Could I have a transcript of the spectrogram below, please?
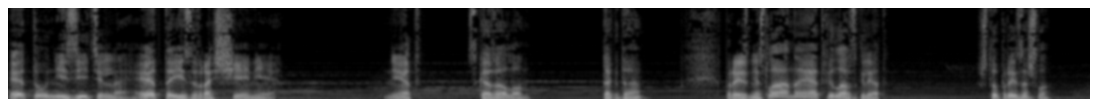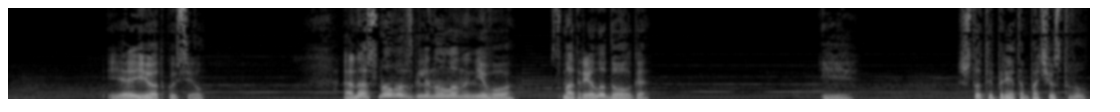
Это унизительно, это извращение. Нет, сказал он. Тогда Произнесла она и отвела взгляд. Что произошло? Я ее откусил. Она снова взглянула на него, смотрела долго. И что ты при этом почувствовал?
